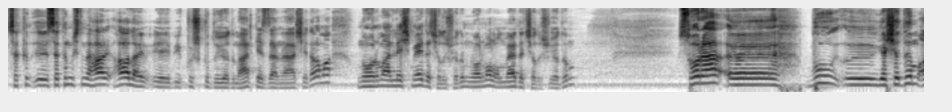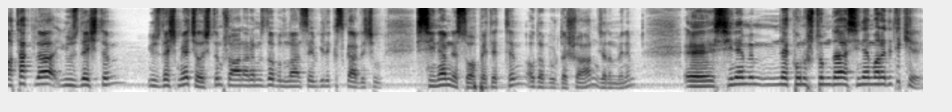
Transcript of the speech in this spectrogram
sakın, e, sakınmıştım ve ha, hala e, bir kuşku duyuyordum herkesten ve her şeyden ama normalleşmeye de çalışıyordum, normal olmaya da çalışıyordum. Sonra e, bu e, yaşadığım atakla yüzleştim, yüzleşmeye çalıştım. Şu an aramızda bulunan sevgili kız kardeşim Sinem'le sohbet ettim. O da burada şu an canım benim. E, Sinem'le konuştuğumda Sinem bana dedi ki,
